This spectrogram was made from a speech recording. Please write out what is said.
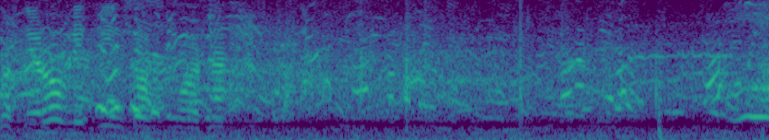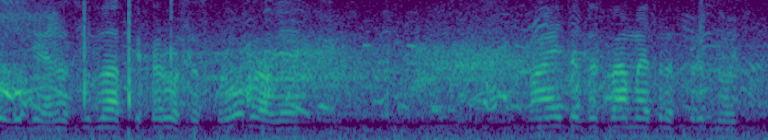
Кушніров, Літвінко. Можна. Ще раз, будь ласка, хороша спроба, але маєте за 2 метри стрибнути.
